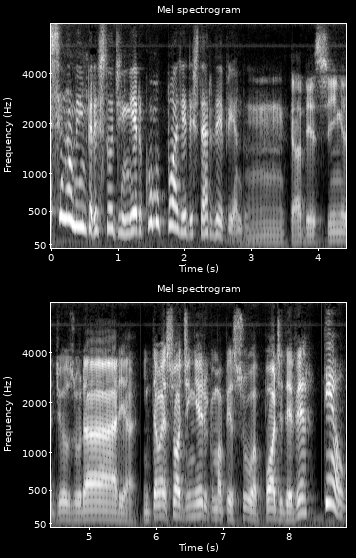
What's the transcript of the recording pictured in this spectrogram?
Mas se não lhe emprestou dinheiro, como pode ele estar devendo? Hum, cabecinha de usurária. Então é só dinheiro que uma pessoa pode dever? Theo,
